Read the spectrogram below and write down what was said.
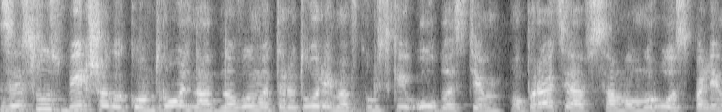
ЗСУ збільшили контроль над новими територіями в Курській області. Операція в самому розпалі.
